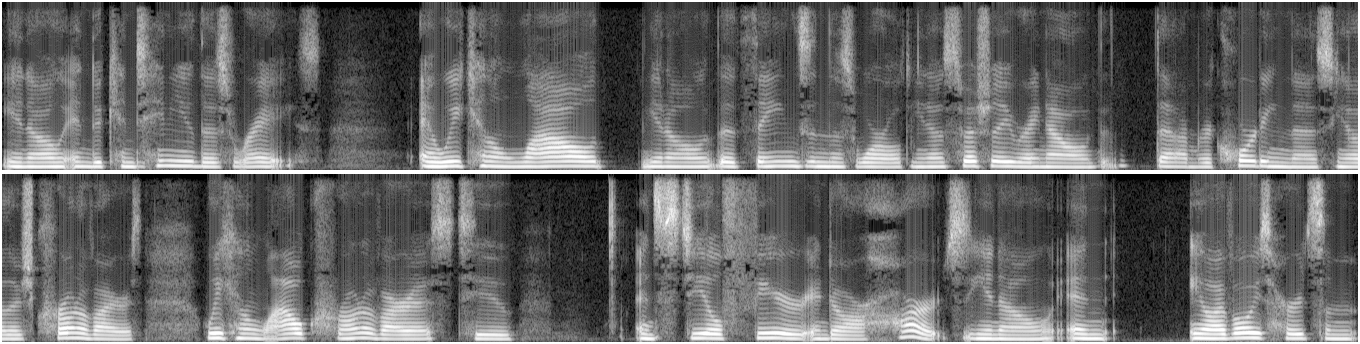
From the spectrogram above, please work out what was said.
you know, and to continue this race. And we can allow, you know, the things in this world, you know, especially right now, that I'm recording this, you know, there's coronavirus. We can allow coronavirus to instill fear into our hearts, you know, and you know, I've always heard some,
